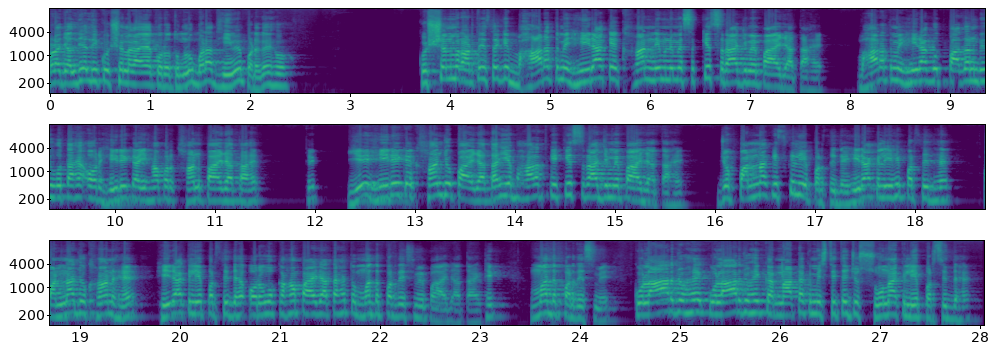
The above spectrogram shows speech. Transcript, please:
थोड़ा जल्दी जल्दी क्वेश्चन लगाया करो तुम लोग, बड़ा धीमे पड़ गए हो। क्वेश्चन नंबर अड़तीस है कि भारत में हीरा के खान निम्न में से किस राज्य में पाया जाता है? भारत में हीरा का उत्पादन भी होता है और हीरे का यहाँ पर खान पाया जाता है। ये हीरे के खान जो पाया जाता है, ये भारत के किस राज्य में पाया जाता है? जो पन्ना किसके लिए प्रसिद्ध है? हीरा के लिए ही प्रसिद्ध है। पन्ना जो खान है, हीरा के लिए प्रसिद्ध है और वो कहाँ पाया जाता है? तो मध्य प्रदेश में पाया जाता है, ठीक? मध्य प्रदेश में। कोलार जो है, कोलार जो है कर्नाटक में स्थित है, जो सोना के लिए प्रसिद्ध है,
